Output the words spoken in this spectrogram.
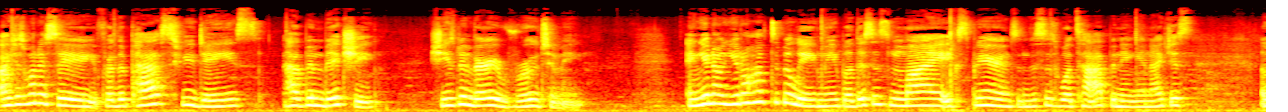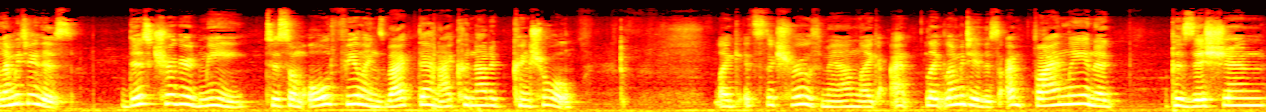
I just want to say for the past few days have been bitchy she's been very rude to me. And you know, you don't have to believe me, but this is my experience and this is what's happening. And I just, and let me tell you this this triggered me to some old feelings back then I could not control. Like, it's the truth, man. Like, I'm like, let me tell you this I'm finally in a position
